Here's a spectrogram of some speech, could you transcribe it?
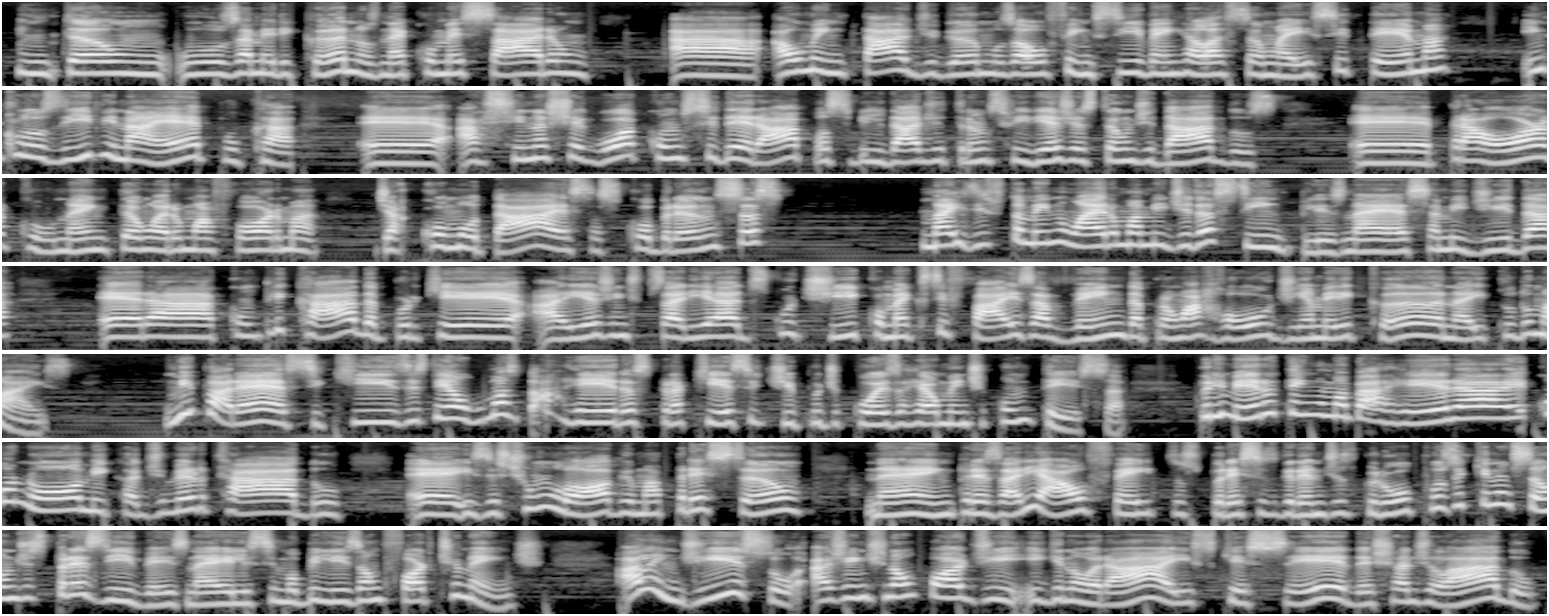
Então, os americanos né, começaram a aumentar, digamos, a ofensiva em relação a esse tema. Inclusive, na época, é, a China chegou a considerar a possibilidade de transferir a gestão de dados é, para a Oracle, né? Então, era uma forma de acomodar essas cobranças. Mas isso também não era uma medida simples, né? Essa medida era complicada, porque aí a gente precisaria discutir como é que se faz a venda para uma holding americana e tudo mais. Me parece que existem algumas barreiras para que esse tipo de coisa realmente aconteça. Primeiro, tem uma barreira econômica, de mercado, é, existe um lobby, uma pressão né, empresarial feitos por esses grandes grupos e que não são desprezíveis, né? Eles se mobilizam fortemente. Além disso, a gente não pode ignorar, esquecer, deixar de lado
